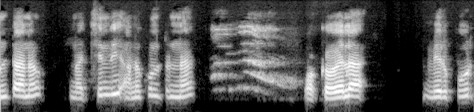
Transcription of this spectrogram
ఉంటాను. నచ్చింది అనుకుంటున్నా. ఒకవేళ మీరు పూర్తి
